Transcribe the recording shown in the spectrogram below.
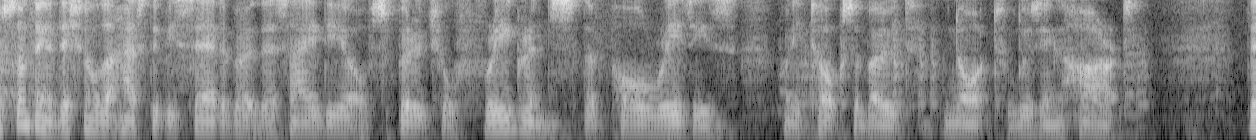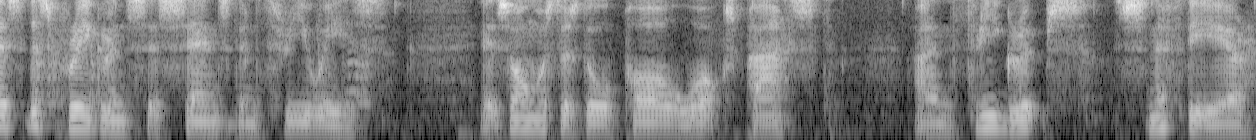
There's something additional that has to be said about this idea of spiritual fragrance that Paul raises when he talks about not losing heart. This, this fragrance is sensed in three ways. It's almost as though Paul walks past and three groups sniff the air,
